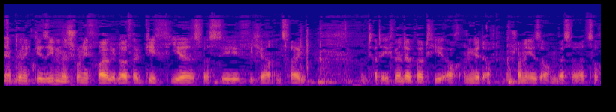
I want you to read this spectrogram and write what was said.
Ja, König G7 ist schon die Frage. Läufer G4 ist, was die Viecher anzeigen. Und hatte ich während der Partie auch angedacht. Wahrscheinlich ist es auch ein besserer Zug.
